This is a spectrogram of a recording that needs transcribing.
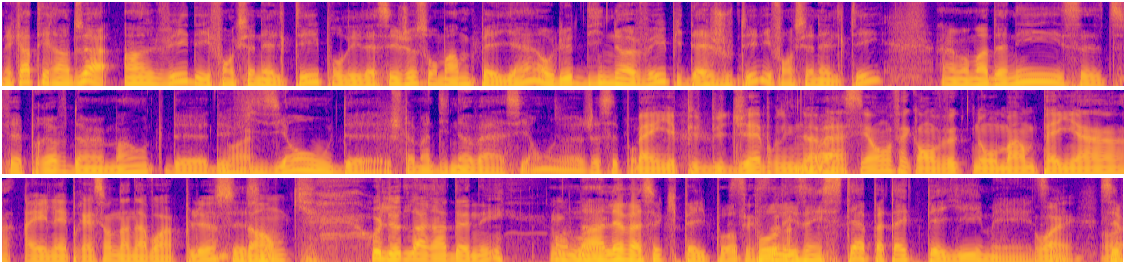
mais quand tu es rendu à enlever des fonctionnalités pour les laisser juste aux membres payants, au lieu d'innover puis d'ajouter des fonctionnalités, à un moment donné, tu fais preuve d'un manque de, de Ouais. vision ou de justement d'innovation, je sais pas. Ben, il n'y a plus de budget pour l'innovation. Fait qu'on veut que nos membres payants aient l'impression d'en avoir plus. Donc, au lieu de leur en donner. On Ouais. enlève à ceux qui payent pas pour ça. les inciter à peut-être payer, mais c'est-.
